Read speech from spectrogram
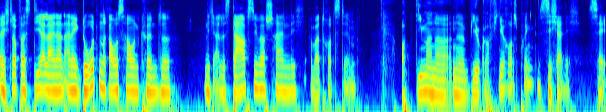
ich glaube, was die allein an Anekdoten raushauen könnte, nicht alles darf sie wahrscheinlich, aber trotzdem. Ob die mal eine, eine Biografie rausbringt? Sicherlich. Safe.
